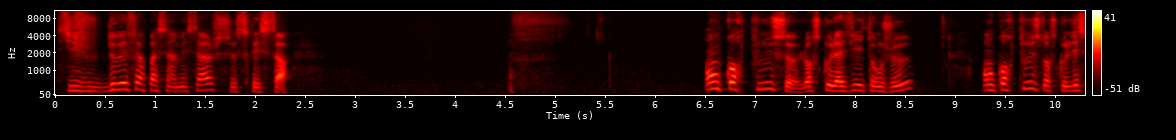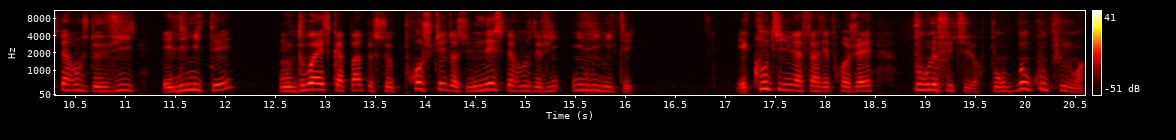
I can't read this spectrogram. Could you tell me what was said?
Si je devais faire passer un message, ce serait ça. Encore plus lorsque la vie est en jeu, encore plus lorsque l'espérance de vie est limitée, on doit être capable de se projeter dans une espérance de vie illimitée et continuer à faire des projets pour le futur, pour beaucoup plus loin.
